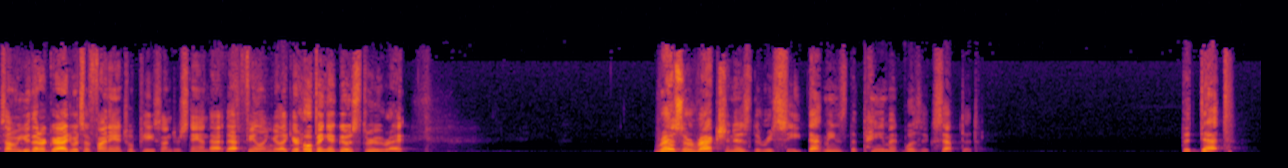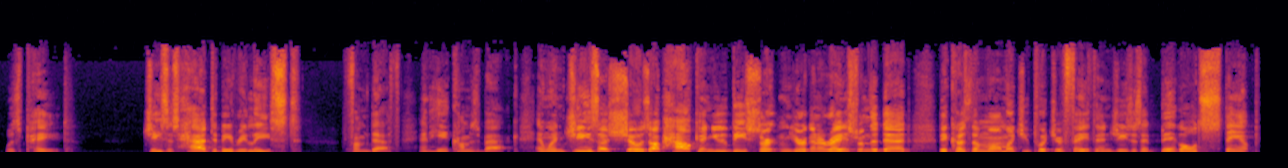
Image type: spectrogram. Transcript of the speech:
some of you that are graduates of financial peace understand that, that feeling. You're like, you're hoping it goes through, right? Resurrection is the receipt. That means the payment was accepted. The debt was paid. Jesus had to be released from death, and he comes back. And when Jesus shows up, how can you be certain you're going to raise from the dead? Because the moment you put your faith in Jesus, a big old stamp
